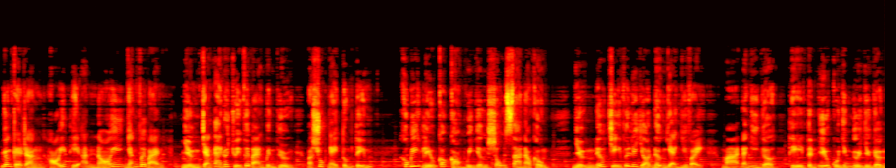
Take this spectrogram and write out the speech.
Ngân kể rằng hỏi thì ảnh nói nhắn với bạn nhưng chẳng ai nói chuyện với bạn bình thường mà suốt ngày tủm tỉm. Không biết liệu có còn nguyên nhân sâu xa nào không nhưng nếu chỉ với lý do đơn giản như vậy mà đáng nghi ngờ thì tình yêu của những người như Ngân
